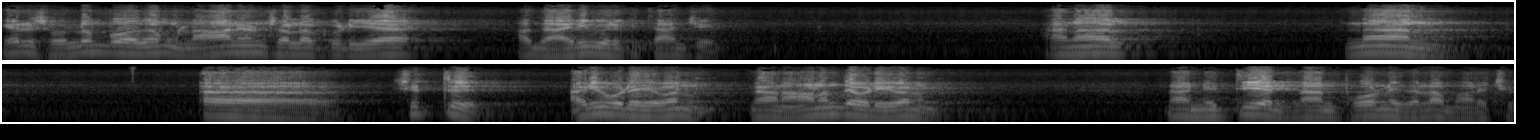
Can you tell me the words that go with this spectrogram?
என்று சொல்லும் போதும் நானுன்னு சொல்லக்கூடிய அந்த அறிவு இருக்குத்தான் செய்யும் ஆனால் நான் சித்து அறிவுடையவன் நான் ஆனந்த உடையவன் நான் நித்தியன் நான் போன இதெல்லாம் மறைச்சு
